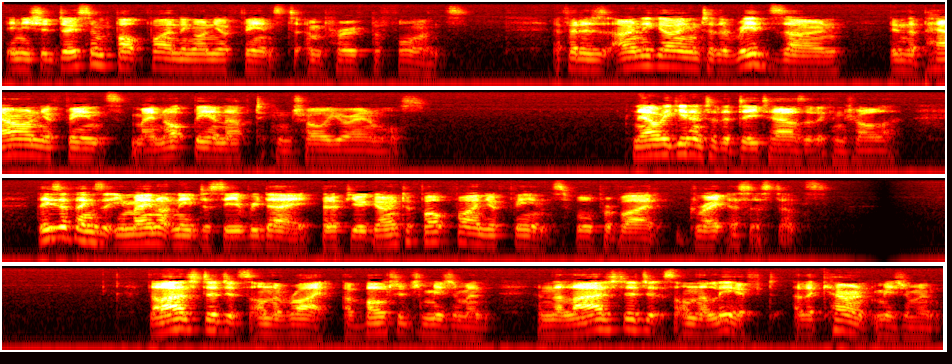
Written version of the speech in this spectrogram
then you should do some fault finding on your fence to improve performance. If it is only going into the red zone, then the power on your fence may not be enough to control your animals. Now we get into the details of the controller. These are things that you may not need to see every day, but if you're going to fault find your fence will provide great assistance. The large digits on the right are voltage measurement and the large digits on the left are the current measurement.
